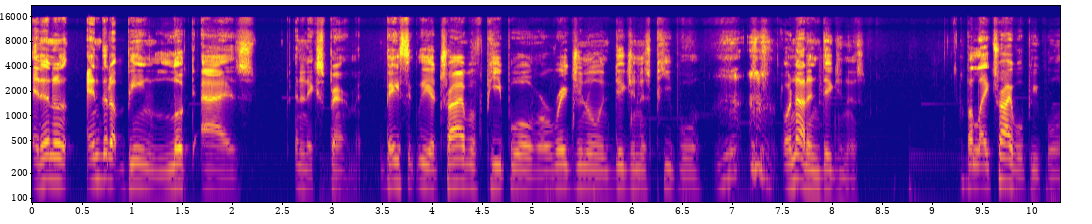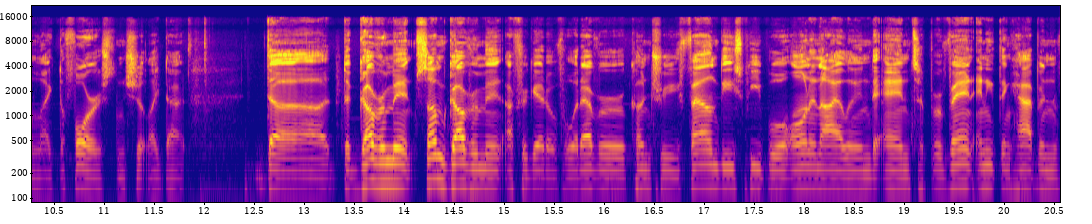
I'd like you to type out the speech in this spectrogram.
It ended, ended up being looked as an experiment. Basically, a tribe of people, of original indigenous people, or not indigenous, but like tribal people and like the forest and shit like that the the government, some government, I forget of whatever country, found these people on an island, and to prevent anything happen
